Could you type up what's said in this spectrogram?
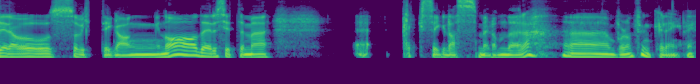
Dere er jo så vidt i gang nå, og dere sitter med eh, pleksiglass mellom dere. Eh, hvordan funker det egentlig?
